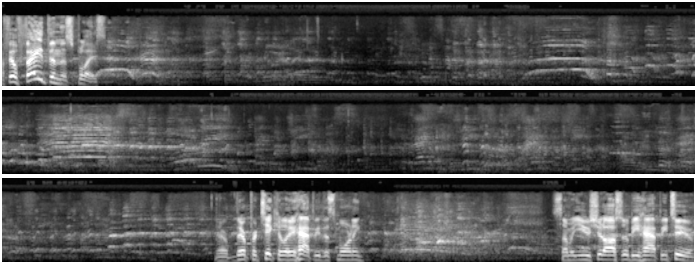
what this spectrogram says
I feel faith in this place. They're, they're particularly happy this morning. Some of you should also be happy too.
